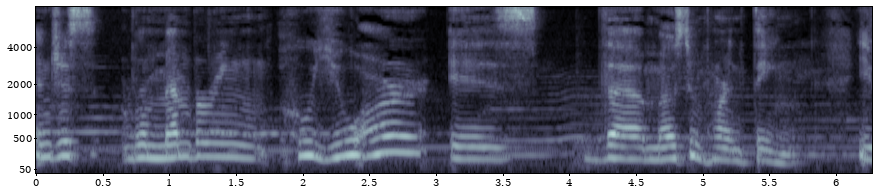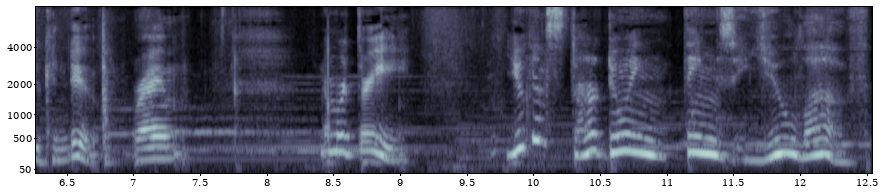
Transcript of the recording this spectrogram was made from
and just remembering who you are is the most important thing you can do, right? Number three, you can start doing things you love.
